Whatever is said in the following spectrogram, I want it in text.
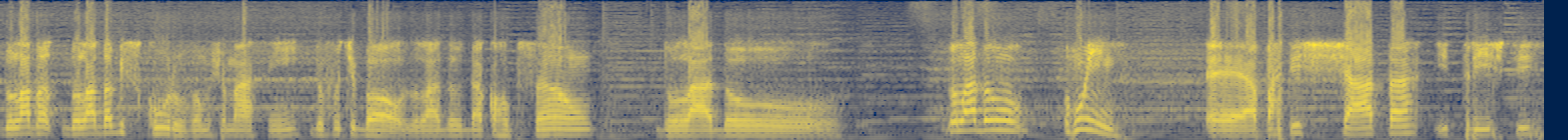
do lado, do lado obscuro, vamos chamar assim, do futebol, do lado da corrupção, do lado. do lado ruim. É, a parte chata e triste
